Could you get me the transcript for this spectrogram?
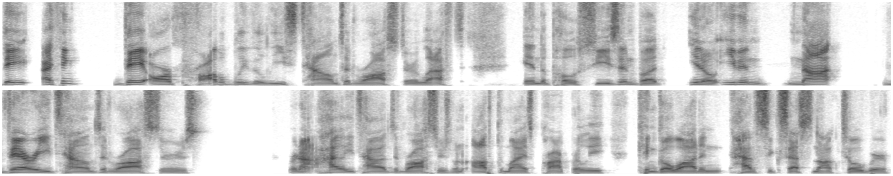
they, I think they are probably the least talented roster left in the postseason. But you know, even not very talented rosters or not highly talented rosters, when optimized properly, can go out and have success in October.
